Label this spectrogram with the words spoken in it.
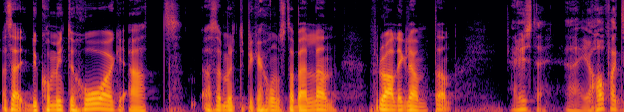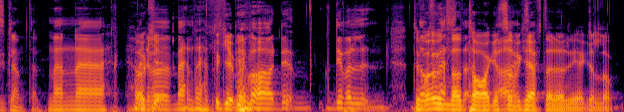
Alltså, du kommer inte ihåg att, alltså multiplikationstabellen, för du har aldrig glömt den. Ja, just det. Ja, Jag har faktiskt glömt den. Men, eh, men, Okej. det, var, men Okej, det, men- var, det, det var... Det De var flesta- undantaget Ja, som bekräftade regeln då.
